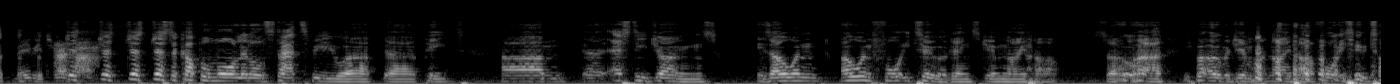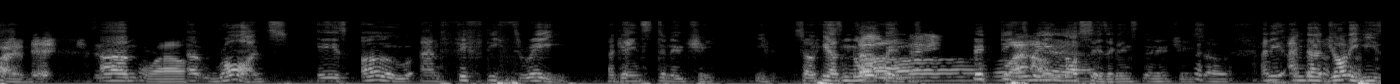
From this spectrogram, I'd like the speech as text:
Maybe true. just, just, just, just a couple more little stats for you, uh, uh, Pete. Um, uh, SD Jones is 0 0 42 against Jim Neidhart. So uh, he put over Jim Neidhart 42 times. Um, wow. uh, Rods is 0 and 53 against DeNucci. He, so he has no Oh, wins, 53 yeah. losses against DeNucci. So and he, and uh, Johnny he's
